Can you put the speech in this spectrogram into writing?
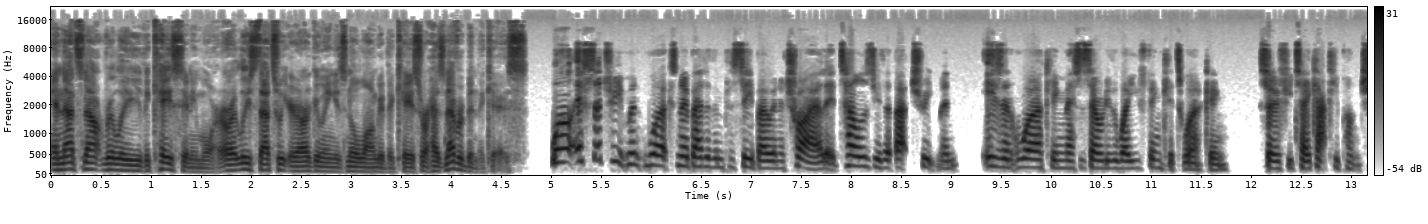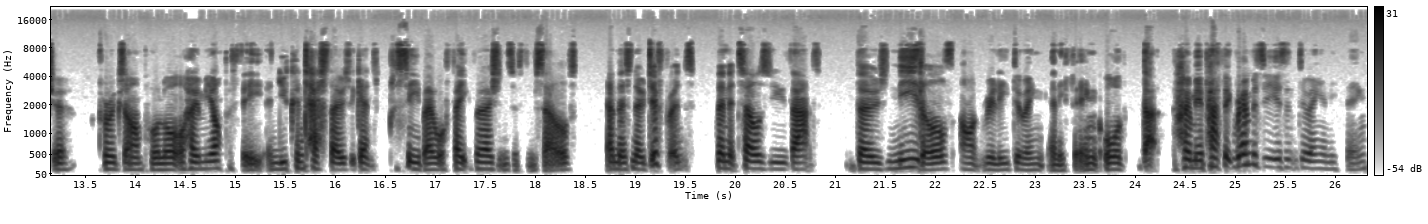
And that's not really the case anymore, or at least that's what you're arguing is no longer the case or has never been the case. Well, if a treatment works no better than placebo in a trial, it tells you that that treatment isn't working necessarily the way you think it's working. So if you take acupuncture, for example, or homeopathy, and you can test those against placebo or fake versions of themselves, and there's no difference, then it tells you that those needles aren't really doing anything or that homeopathic remedy isn't doing anything.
